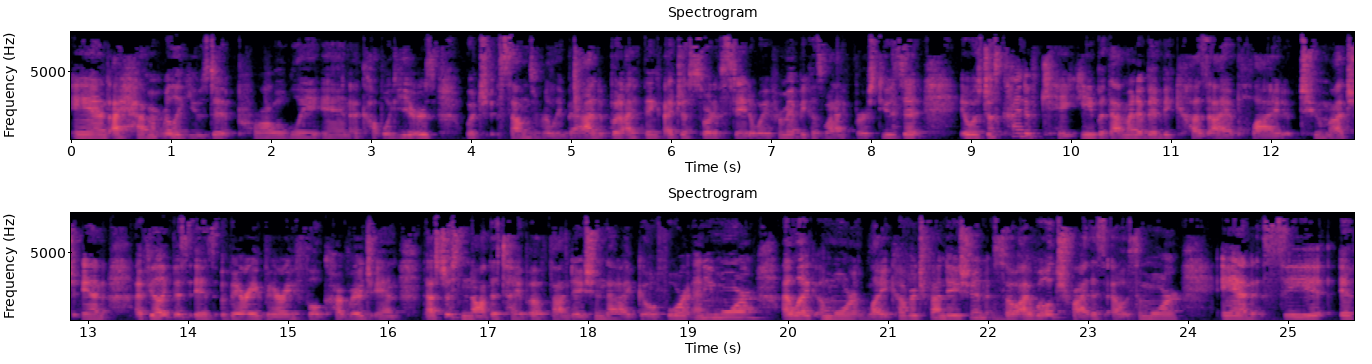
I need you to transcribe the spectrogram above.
and I haven't really used it probably in a couple years, which sounds really bad, but I think I just sort of stayed away from it because when I first used it, it was just kind of cakey, but that might have been because I applied too much. And I feel like this is very, very full coverage and that's just not the type of foundation that I go for anymore. I like a more light coverage foundation, so I will try this out some more and see if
